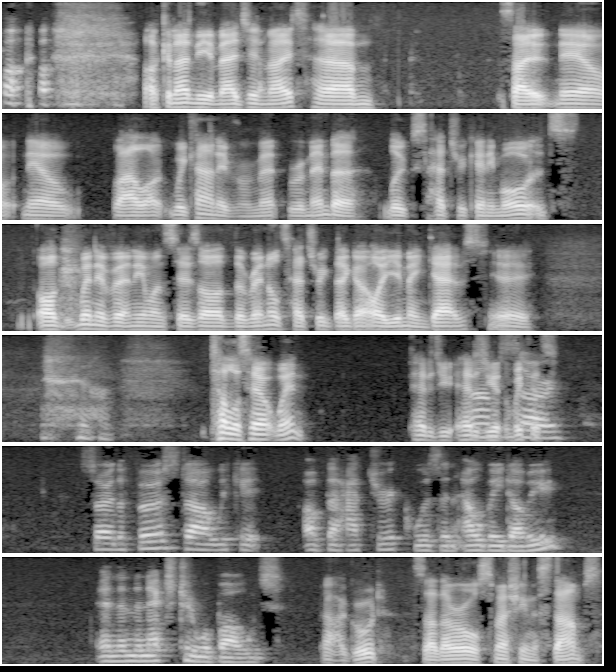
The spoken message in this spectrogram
I can only imagine, mate. Um, so now, now, well, we can't even rem- remember Luke's hat trick anymore. It's oh, whenever anyone says, "Oh, the Reynolds hat trick," they go, "Oh, you mean Gav's?" Yeah. Tell us how it went. How did you How did you get the Um, wickets? So, the first uh, wicket of the hat trick was an LBW, and then the next two were bowls. Ah, good. So they're all smashing the stumps.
